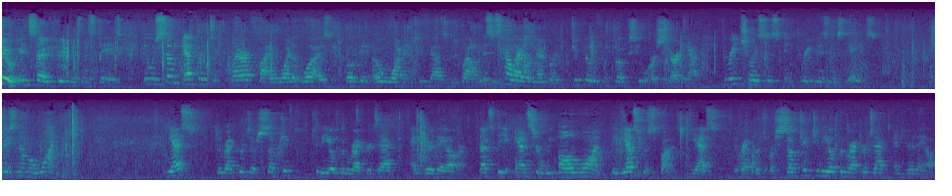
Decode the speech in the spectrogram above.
two, inside of three business days. There was some effort to clarify what it was, both in '01 and 2012. And this is how I remember it, particularly for folks who are starting out. Three choices in three business days. Choice number one, yes, the records are subject to the Open Records Act, and here they are. That's the answer we all want, the yes response. Yes, the records are subject to the Open Records Act, and here they are.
